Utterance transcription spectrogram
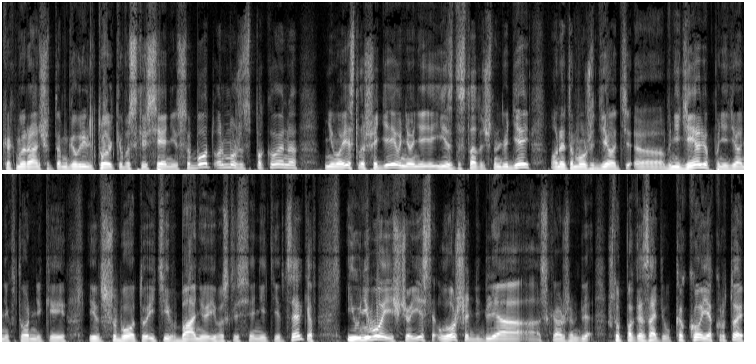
как мы раньше там говорили, только воскресенье и суббот, он может спокойно, у него есть лошадей, у него есть достаточно людей, он это может делать э, в неделю, понедельник, вторник и, и в субботу идти в баню, и в воскресенье идти в церковь, и у него еще есть лошади для, скажем, для, чтобы показать, какой я крутой.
